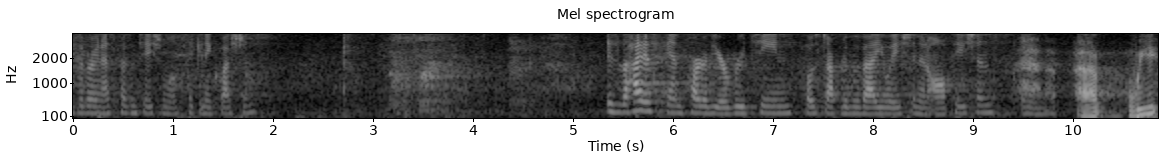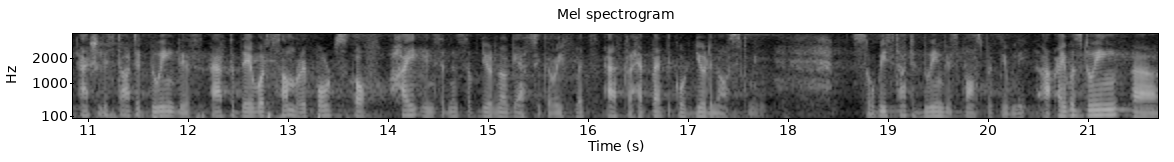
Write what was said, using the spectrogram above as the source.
You, a very nice presentation. We'll take any questions. Is the HIDA scan part of your routine postoperative evaluation in all patients? Uh, we actually started doing this after there were some reports of high incidence of duodenogastric reflux after hepaticoduodenostomy. So we started doing this prospectively. I- I was doing, uh,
